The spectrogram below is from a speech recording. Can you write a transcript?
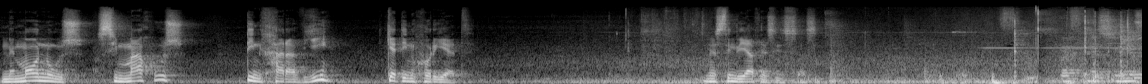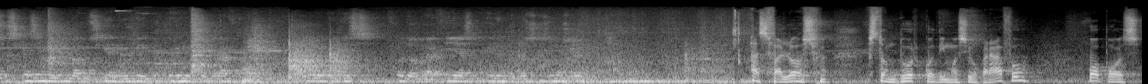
με μόνους συμμάχους την Χαραβγή και την Χωριέτ. Με στην διάθεσή σας. Υπάρχει ένα σημείο σε σχέση με την παρουσία του και του δημοσιογράφου λόγω της φωτογραφίας που είναι το Ασφαλώς στον Τούρκο δημοσιογράφο, όπως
